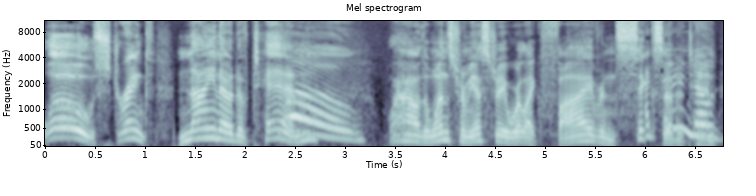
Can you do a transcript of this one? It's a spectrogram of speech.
whoa, strength 9 out of 10. Whoa. Wow, the ones from yesterday were like five and six out of ten. know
